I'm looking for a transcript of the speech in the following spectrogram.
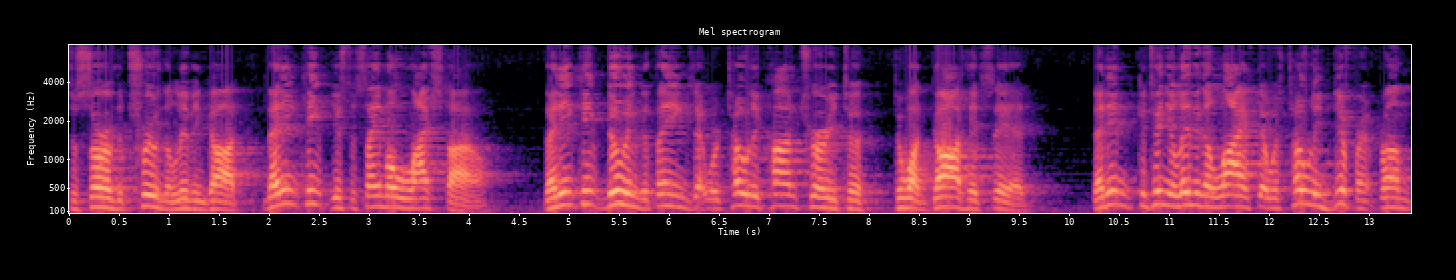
to serve the true and the living God. They didn't keep just the same old lifestyle. They didn't keep doing the things that were totally contrary to, to what God had said. They didn't continue living a life that was totally different from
